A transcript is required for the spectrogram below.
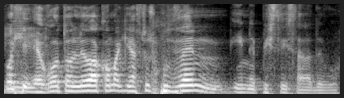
Όχι, εγώ το λέω ακόμα και για αυτούς που δεν είναι πιστοί στα ραντεβού.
